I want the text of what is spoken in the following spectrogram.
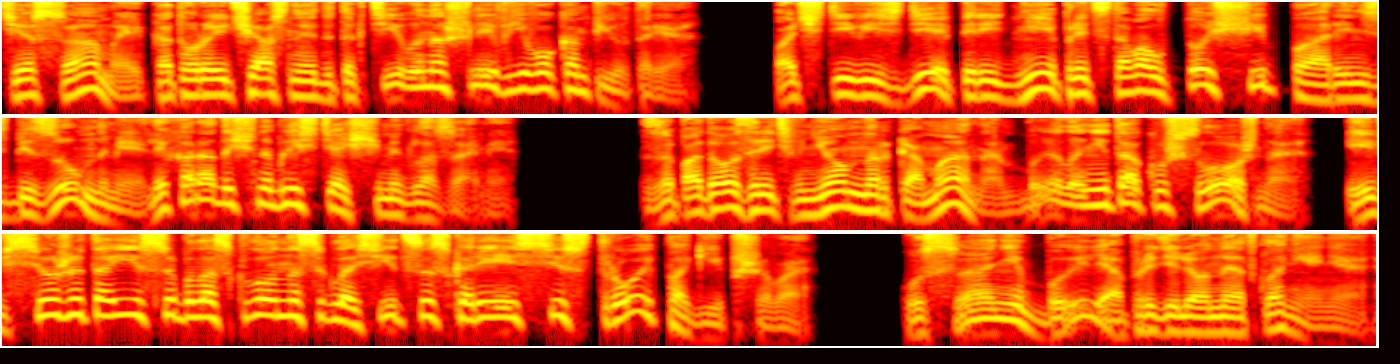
Те самые, которые частные детективы нашли в его компьютере. Почти везде перед ней представал тощий парень с безумными, лихорадочно блестящими глазами. Заподозрить в нем наркомана было не так уж сложно, и все же Таиса была склонна согласиться скорее с сестрой погибшего. У Сани были определенные отклонения,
